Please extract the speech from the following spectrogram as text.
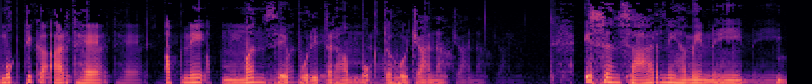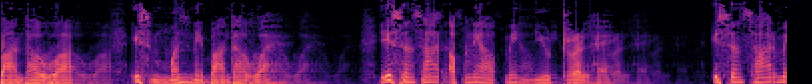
मुक्ति का अर्थ है अपने मन से पूरी तरह मुक्त हो जाना। इस संसार ने हमें नहीं बांधा हुआ, इस मन ने बांधा हुआ है। ये संसार अपने आप में न्यूट्रल है। इस संसार में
